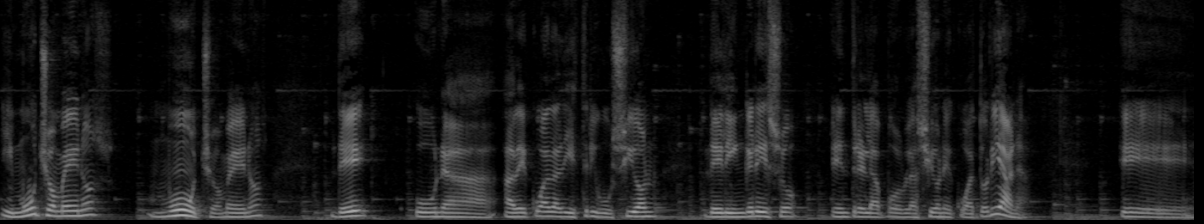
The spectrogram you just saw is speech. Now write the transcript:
y mucho menos, mucho menos de una adecuada distribución del ingreso entre la población ecuatoriana. Eh,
